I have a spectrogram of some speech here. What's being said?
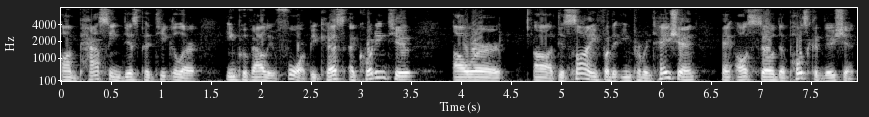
on passing this particular input value for because according to our uh, design for the implementation and also the post condition,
